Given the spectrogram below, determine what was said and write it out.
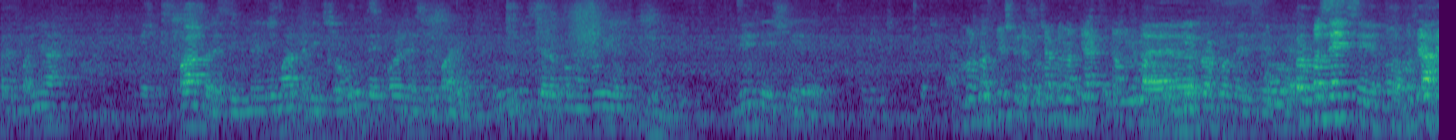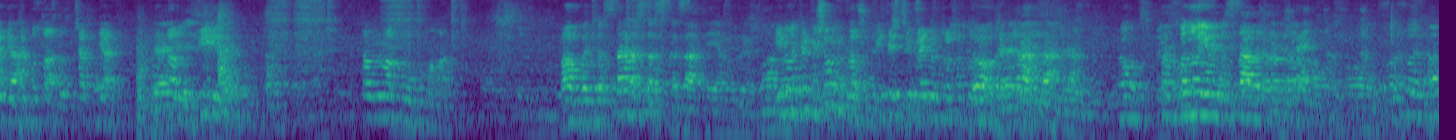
придбання памперсів для її матері Кавути Ольги Степанівни. Комісія рекомендує 2 тисячі гривень. Можна збільшити хоча б на 5, там Е, немає. Є пропозиція. Пропозицію. ну, Пропозиція від депутата, хоча б 5. 5 Там тисяч дві, там нема кому допомагати. Мав би то староста сказати, я говорю. Він от тільки що казав, що 2000 гривень трохи Добре, добре. так, так. так. Ну, пропоную поставити. Голосуємо.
